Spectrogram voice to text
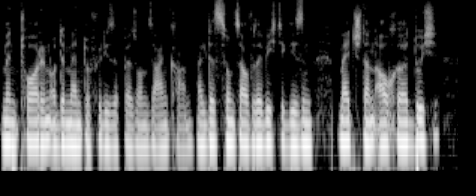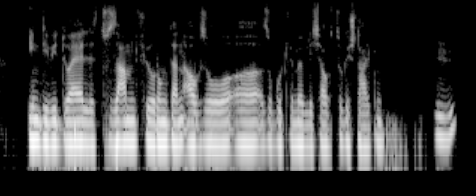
Mentorin oder Mentor für diese Person sein kann. Weil das ist uns auch sehr wichtig, diesen Match dann auch äh, durch individuelle Zusammenführung dann auch so, äh, so gut wie möglich auch zu gestalten. Mhm.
